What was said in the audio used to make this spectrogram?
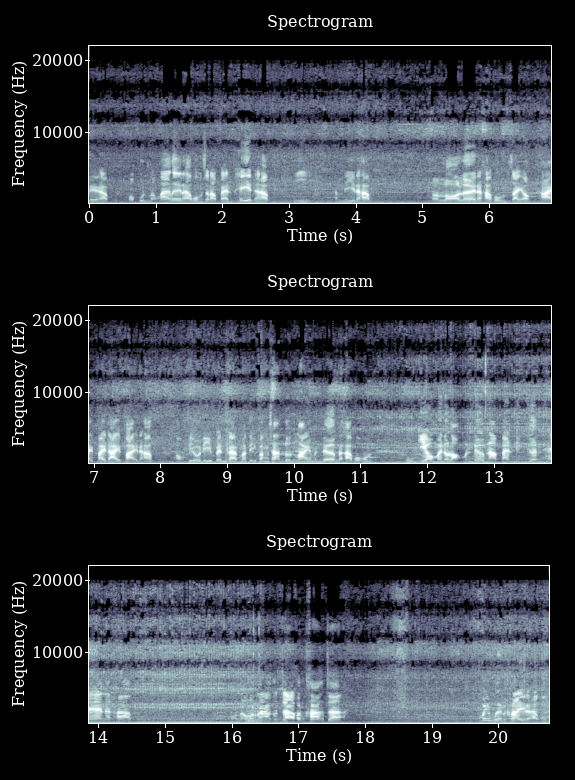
เลยครับขอบคุณมากๆเลยนะครับ ผมสำหรับแฟนเพจนะครับนี่คันนี้นะครับหล่อเลยนะครับ ผมใส่ออกท้ายไปไดฟ์ไปนะครับของ TOD เป็นแบบมัลติฟังก์ชันรุ่นใหม่เหมือนเดิมนะครับ ผมหูเกี่ยวไม่ต้องล็อกเหมือนเดิมหน้าแปลนนิกเกิลแท้นะครับ นาวาร่าก็จะค่อนข้างจะ ไม่เหมือนใครนะครับผม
